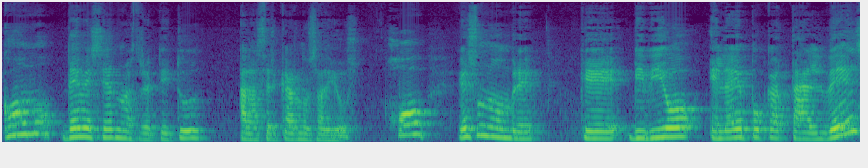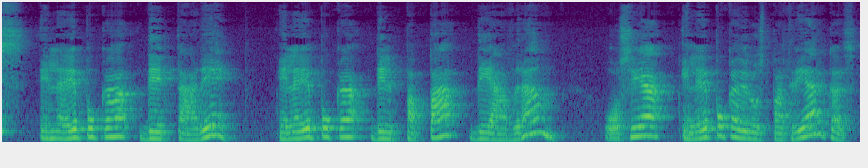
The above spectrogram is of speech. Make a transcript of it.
cómo debe ser nuestra actitud al acercarnos a Dios. Job es un hombre que vivió en la época, tal vez en la época de Taré, en la época del papá de Abraham, o sea, en la época de los patriarcas.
